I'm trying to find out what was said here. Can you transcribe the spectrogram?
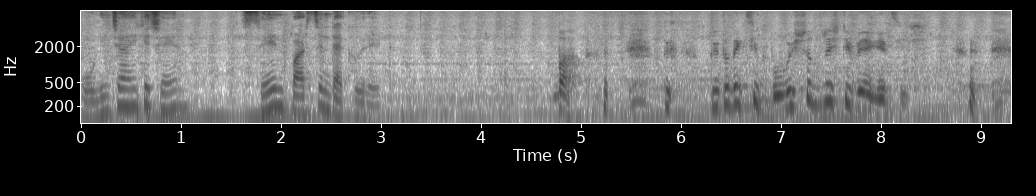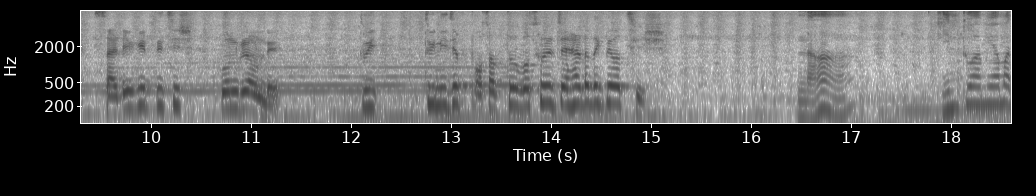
উনি যা এঁকেছেন সেন পার্সেন্ট অ্যাকুরেট। বাহ তুই তুই তো দেখছি ভবিষ্যৎ দৃষ্টি পেয়ে গেছিস। সার্টিফিকেট দিচ্ছিস কোন গ্রাউন্ডে? তুই তুই নিজের পঁচাত্তর বছরের চেহারাটা দেখতে পাচ্ছিস? না, কিন্তু আমি আমার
